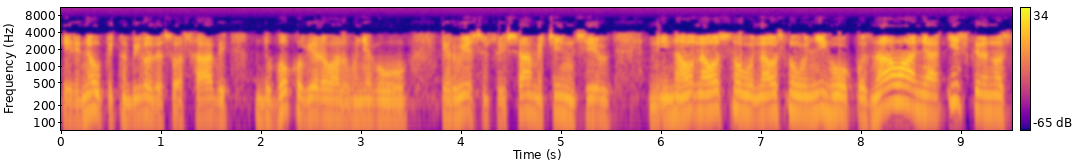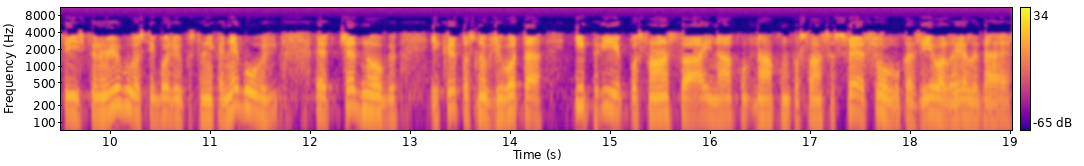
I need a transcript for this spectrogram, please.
jer je neupitno bilo da su ashabi duboko vjerovali u njegovu vjerovjesništvo i same činjenice jeli, i na, na, osnovu, na osnovu njihovog poznavanja, iskrenosti i istinoljubivosti Božeg poslanika, njegovog e, čednog i kreposnog života i prije poslanstva, a i nakon, nakon poslanstva. Sve je to ukazivalo jeli, da je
